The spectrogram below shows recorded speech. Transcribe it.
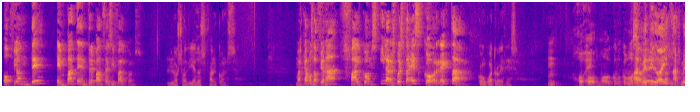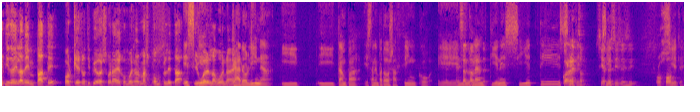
Opción D, empate entre Panthers y Falcons. Los odiados Falcons. Marcamos la opción A, Falcons, y la respuesta es correcta. Con cuatro veces. Joder. ¿cómo, cómo, cómo Has sabe? metido, ahí, has metido ahí la de empate porque es lo típico que suena de como esa es más completa, Es igual que es la buena, ¿eh? Carolina y, y Tampa están empatados a 5. Eh, New. Orleans tiene 7. Correcto. Siete, sí, sí, sí. Ojo. 7.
